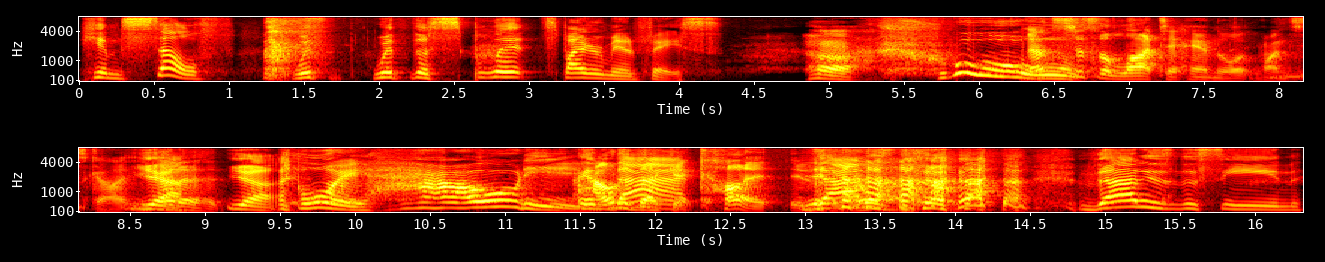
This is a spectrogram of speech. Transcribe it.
himself with with the split spider-man face Ooh, That's just a lot to handle at once, Scott. You yeah gotta- yeah boy, howdy. And How did that that- get cut? Is That is that is the scene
